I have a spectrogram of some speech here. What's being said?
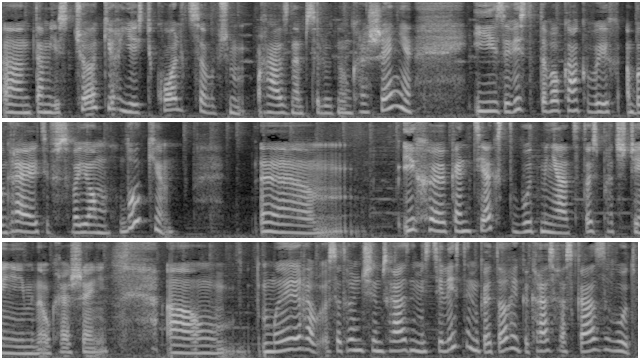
Э, там есть чокер, есть кольца, в общем, разные абсолютно украшения. И зависит от того, как вы их обыграете в своем луке, их э, контекст будет меняться, то есть прочтение именно украшений. А, мы сотрудничаем с разными стилистами, которые как раз рассказывают,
